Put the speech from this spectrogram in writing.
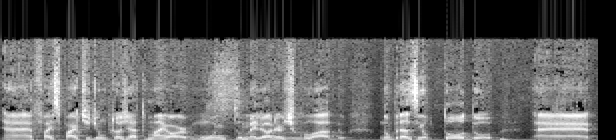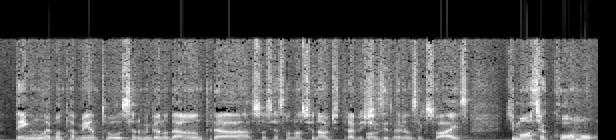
é, faz parte de um projeto maior, muito Sim. melhor articulado. No Brasil todo, é, tem um levantamento, se não me engano, da ANTRA, Associação Nacional de Travestis Importante. e Transsexuais, que mostra como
